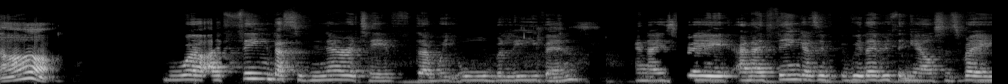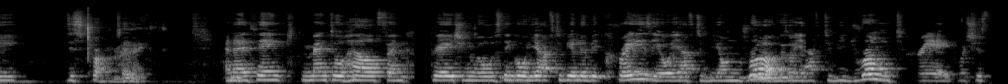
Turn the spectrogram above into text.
Ah. Well, I think that's a narrative that we all believe in. Yes and I and I think as if with everything else, it's very destructive. Right. And I think mental health and creation, we always think, oh, you have to be a little bit crazy, or you have to be on drugs, or you have to be drunk to create, which is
